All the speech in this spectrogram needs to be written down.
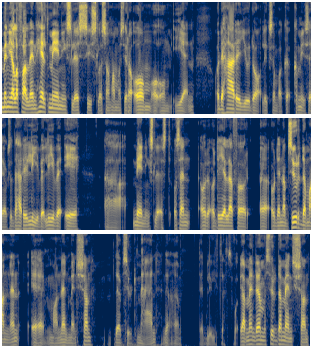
Men i alla fall en helt meningslös syssla som han måste göra om och om igen. Och det här är ju då, liksom vad Camus säger också, det här är livet, livet är äh, meningslöst. Och sen, och, och det gäller för, äh, och den absurda mannen, är mannen, människan, the absurd man, det, äh, det blir lite svårt, ja men den absurda människan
